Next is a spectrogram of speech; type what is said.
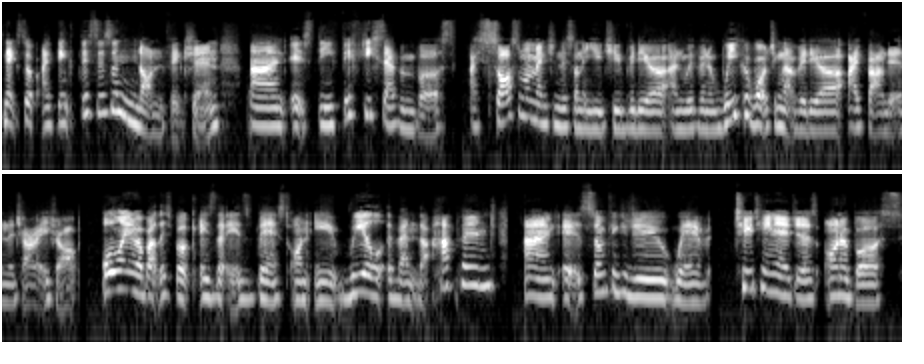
Next up I think this is a non-fiction and it's the 57 bus. I saw someone mention this on a YouTube video and within a week of watching that video I found it in the charity shop. All I know about this book is that it is based on a real event that happened and it is something to do with two teenagers on a bus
